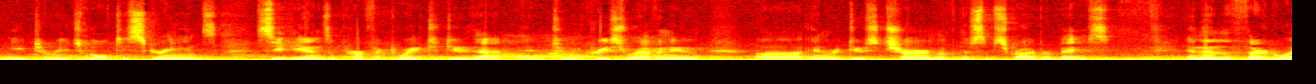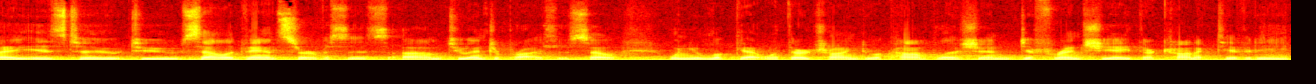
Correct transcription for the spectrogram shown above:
need to reach multi-screens. CDN is a perfect way to do that and to increase increase revenue uh, and reduce churn of the subscriber base. And then the third way is to, to sell advanced services um, to enterprises. So when you look at what they're trying to accomplish and differentiate their connectivity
